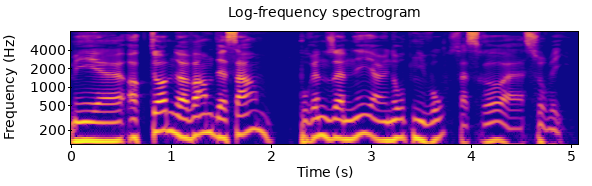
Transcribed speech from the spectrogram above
mais octobre, novembre, décembre pourrait nous amener à un autre niveau. Ça sera à surveiller.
